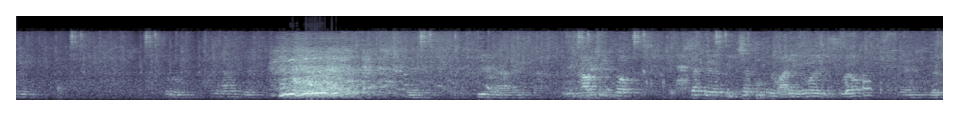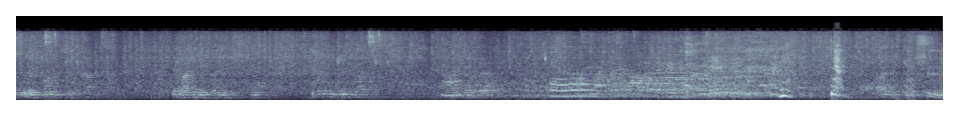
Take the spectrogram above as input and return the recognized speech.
우리 저도 하는데. 네, 기회는 안 하니까 우리 다음 주부터 시작되는 그 2차 팀도 많이 응원해 주시고요. 네, 열심히 연습하고 있으니까 그때 많이 가져주시고 고생이지만 아, 교출 왜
